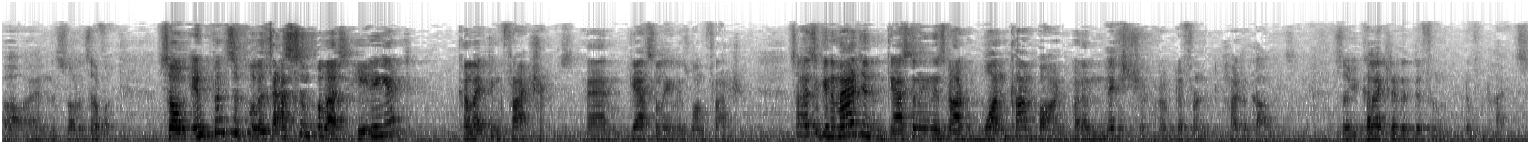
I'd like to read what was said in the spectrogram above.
uh, and so on and so forth. So in principle, it's as simple as heating it, collecting fractions, and gasoline is one fraction. So as you can imagine, gasoline is not one compound, but a mixture of different hydrocarbons. So we collect it at different, different heights.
